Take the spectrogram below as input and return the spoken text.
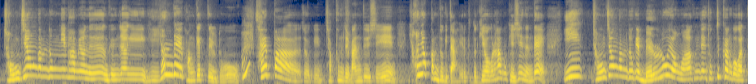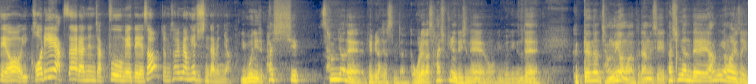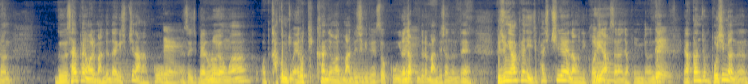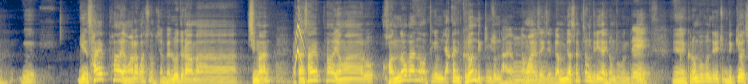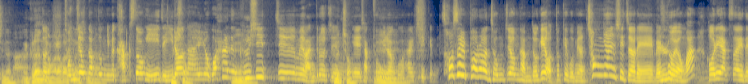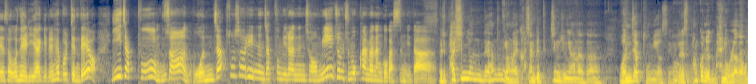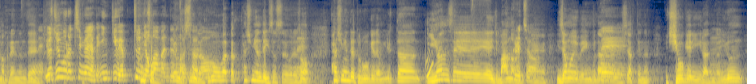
정지용 감독님 하면은 굉장히 이 현대 관객들도 사회파적인 작품들 만드신 현역 감독이다 이렇게 또 기억을 하고 계시는데 이 정지영 감독의 멜로 영화 굉장히 독특한 것 같아요. 이 거리의 악사라는 작품에 대해서 좀 설명해 주신다면요. 이분이 이제 83년에 데뷔를 하셨습니다. 그러니까 올해가 40주년 되신 해예요, 이분이. 근데 그때는 장르 영화, 그 당시 80년대 한국 영화에서 이런 그 사회파 영화를 만든다는 게 쉽지는 않았고, 네. 그래서 이제 멜로 영화, 어, 가끔 좀 에로틱한 영화도 만드시기도 했었고, 이런 네. 작품들을 만드셨는데, 그 중에 한 편이 이제 87년에 나온 이 거리의 음. 악사라는 작품입니다. 근데 네. 약간 좀 보시면은 그 이게 사회파 영화라고 할 수는 없죠. 멜로드라마지만 음. 약간 사회파 영화로 건너가는 어떻게 보면 약간 그런 느낌이 좀 나요. 음. 영화에서 이제 몇몇 설정들이나 이런 부분들이 네. 예 그런 부분들이 좀 느껴지는 아, 예, 그런 영화라고 할 수가 정지영 있습니다. 감독님의 각성이 이제 일어나려고 하는 네. 그 시점에 만들어진 그렇죠. 예, 작품이라고 네. 할수 있겠네요. 서슬퍼런 정지영 감독의 어떻게 보면 청년 시절의 멜로 영화 거리 악사에 대해서 오늘 이야기를 해볼 텐데요. 이 작품 우선 원작 소설이 있는 작품이라는 점이 좀 주목할 만한 것 같습니다. 사실 80년대 한국 영화의 가장 큰 특징 중에 하나가 원작 붐이었어요. 음. 그래서 판권료도 많이 올라가고 막 그랬는데 네. 요즘으로 치면 약간 인기 웹툰 그렇죠. 영화 만드는 네, 맞습니다. 것처럼. 그거가 딱 80년대 있었어요. 그래서 80년대 들어오게 되면 일단 이현세의 이제 만화, 그렇죠. 예, 이장호의 외인부단으로 네. 시작되는 지옥의 링이라든가 음. 이런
